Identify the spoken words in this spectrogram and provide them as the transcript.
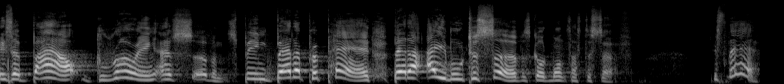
is about growing as servants, being better prepared, better able to serve as God wants us to serve. It's there.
